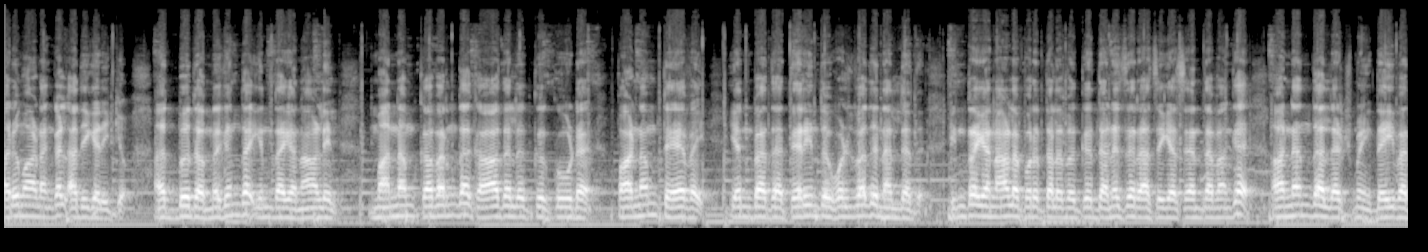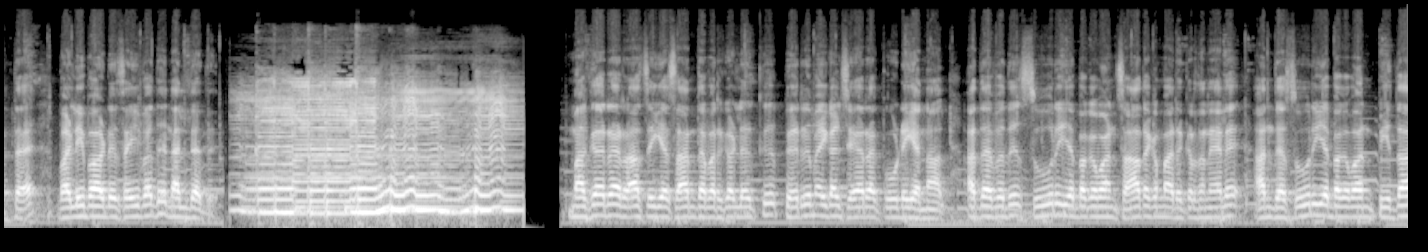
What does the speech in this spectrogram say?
வருமானங்கள் அதிகரிக்கும். அற்புதம் மிகுந்த இன்றைய நாளில் மனம் கவர்ந்த காதலுக்கு கூட பணம் தேவை என்பதை தெரிந்து கொள்வது நல்லது. இன்றைய நாளை பொறுத்தளவுக்கு தனுசு ராசியை சேர்ந்தவங்க அனந்த லட்சுமி தெய்வத்தை வழிபாடு செய்வது நல்லது. மகர ராசியை சார்ந்தவர்களுக்கு பெருமைகள் சேரக்கூடிய நாள். அதாவது சூரிய பகவான் சாதகமாக இருக்கிறதுனால அந்த சூரிய பகவான் பிதா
